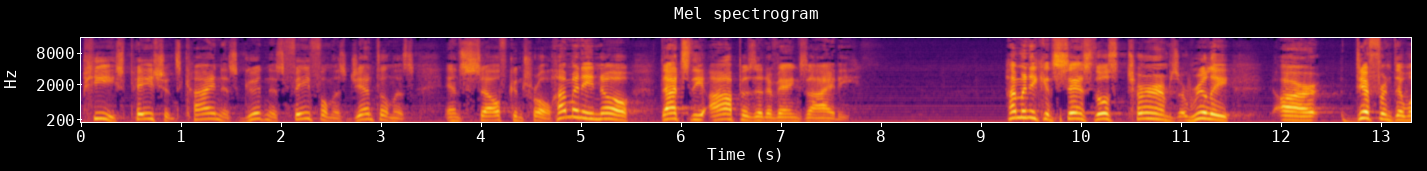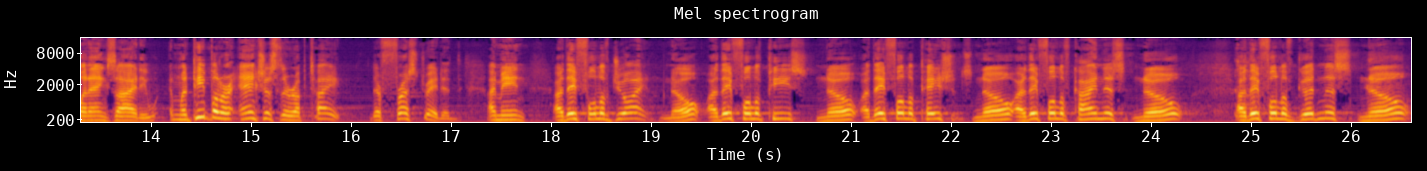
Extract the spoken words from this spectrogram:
peace, patience, kindness, goodness, faithfulness, gentleness, and self control. How many know that's the opposite of anxiety? How many can sense those terms really are different than what anxiety. When people are anxious, they're uptight. They're frustrated. I mean, are they full of joy? No. Are they full of peace? No. Are they full of patience? No. Are they full of kindness? No. Are they full of goodness? No.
